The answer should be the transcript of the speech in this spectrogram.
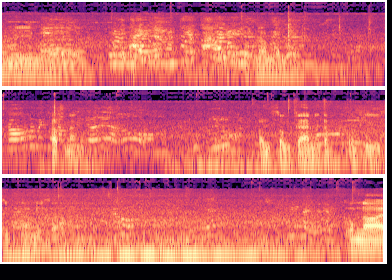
วันนี้มาตกน้ำดำหัวครับนั่งวันสงการนะครับ วันที่ 15 เมษายนก้มหน่อย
